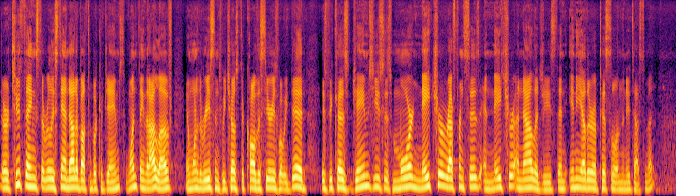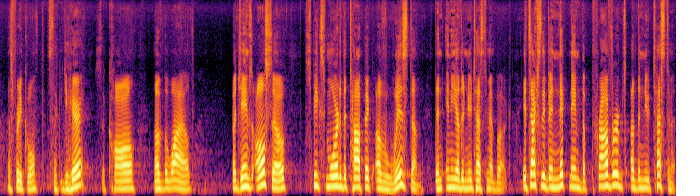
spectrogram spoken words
there are two things that really stand out about the book of James. One thing that I love, and one of the reasons we chose to call the series what we did, is because James uses more nature references and nature analogies than any other epistle in the New Testament. That's pretty cool. The, did you hear it? It's the call of the wild. But James also speaks more to the topic of wisdom than any other New Testament book. It's actually been nicknamed the Proverbs of the New Testament.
